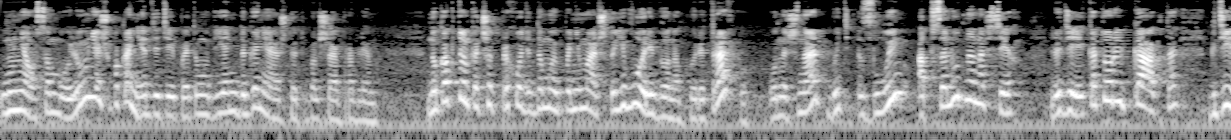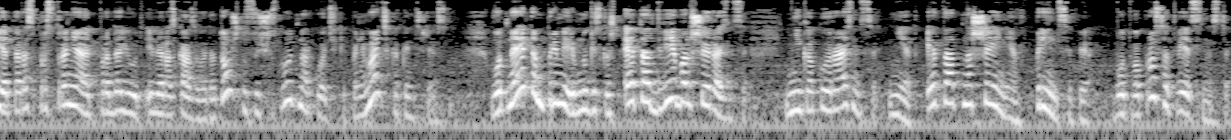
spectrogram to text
У меня у самой, или у меня еще пока нет детей, поэтому я не догоняю, что это большая проблема. Но как только человек приходит домой и понимает, что его ребенок курит травку, он начинает быть злым абсолютно на всех людей, которые как-то где-то распространяют, продают или рассказывают о том, что существуют наркотики. Понимаете, как интересно? Вот на этом примере многие скажут, это две большие разницы. Никакой разницы нет. Это отношения, в принципе. Вот вопрос ответственности.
